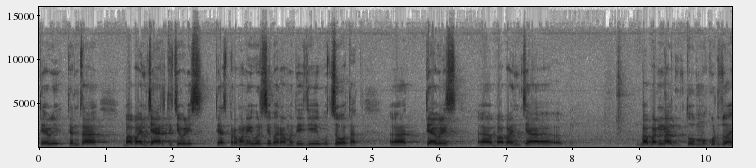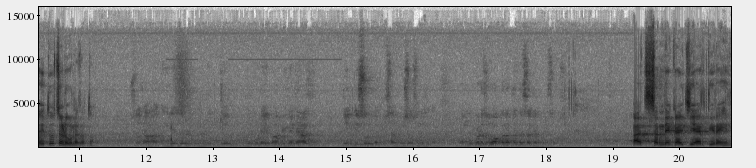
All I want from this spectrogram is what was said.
त्यावेळी त्यांचा बाबांच्या आरतीच्या वेळेस त्याचप्रमाणे वर्षभरामध्ये जे उत्सव होतात त्यावेळेस बाबांच्या बाबांना तो मुकुट जो आहे तो चढवला जातो. आज देणगी स्वरूपात साधू संस्थेचं या मुकुटाचा वापर आता कसा करणार सर? आज संध्याकाळची आरती राहील.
